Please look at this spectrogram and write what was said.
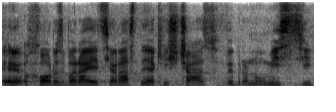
Е, Хор збирається раз на якийсь час в вибраному місці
